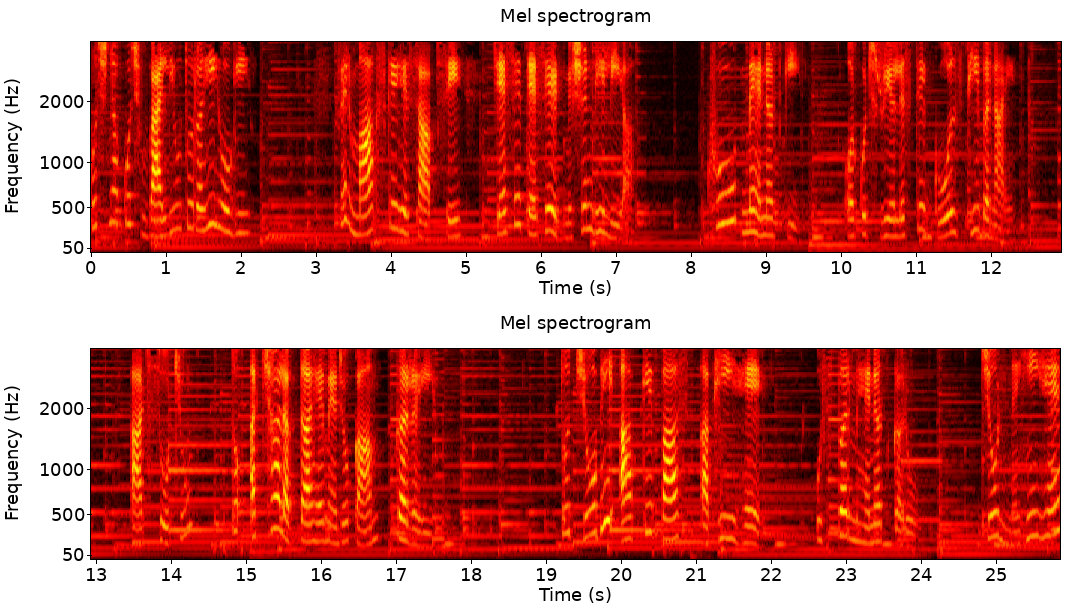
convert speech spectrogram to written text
कुछ ना कुछ वैल्यू तो रही होगी। फिर मार्क्स के हिसाब से जैसे तैसे एडमिशन भी लिया। खूब मेहनत की और कुछ रियलिस्टिक गोल्स भी बनाए। आज सोचूं तो अच्छा लगता है मैं जो काम कर रही हूँ। तो जो भी आपके पास अभी है, उस पर मेहनत करो। जो नहीं है,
